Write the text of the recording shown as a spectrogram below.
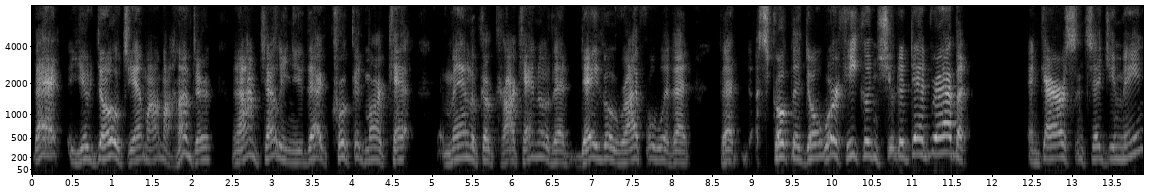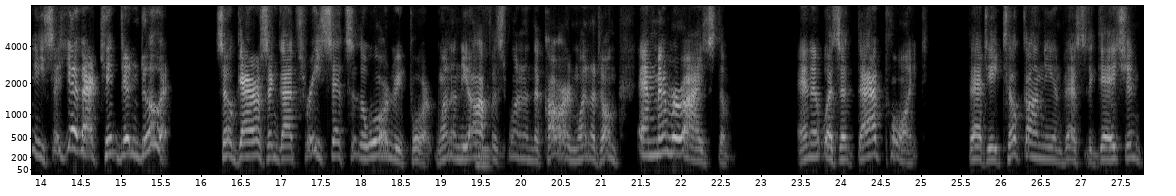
that you know, Jim, I'm a hunter, and I'm telling you that crooked Marquette Manuka Carcano, that Dago rifle with that that scope that don't work, he couldn't shoot a dead rabbit. And Garrison said, You mean? He said, Yeah, that kid didn't do it. So Garrison got three sets of the Warren report one in the hmm. office, mm-hmm. one in the car, and one at home, and memorized them. And it was at that point that he took on the investigation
